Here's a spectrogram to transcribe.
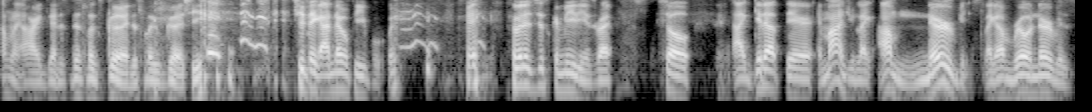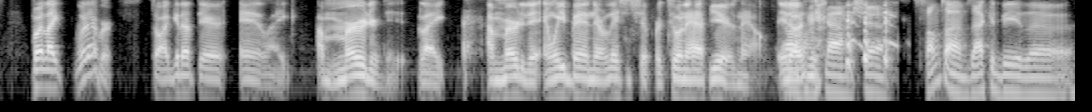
I'm like, all right, good. This, this looks good. This looks good. She she think I know people. but it's just comedians, right? So I get up there, and mind you, like I'm nervous, like I'm real nervous, but like whatever. So I get up there and like I murdered it. Like I murdered it, and we've been in a relationship for two and a half years now. You know oh what I mean? gosh, yeah. Sometimes that could be the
